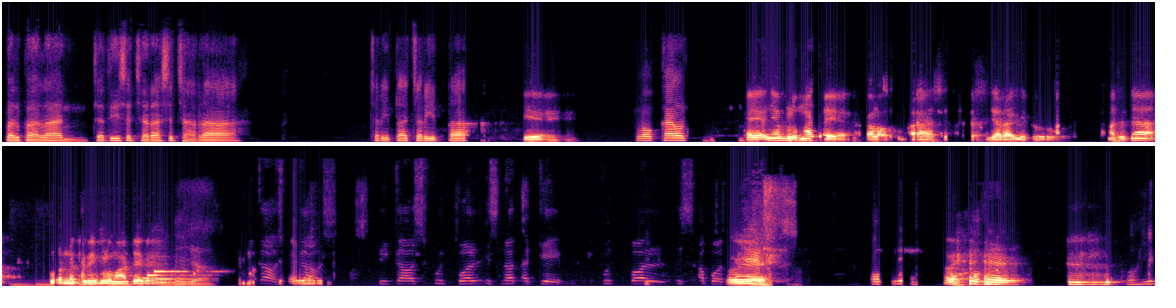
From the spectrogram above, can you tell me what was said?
bal-balan. Jadi sejarah-sejarah, cerita-cerita Iya. lokal. Kayaknya belum ada ya kalau bahas sejarah gitu. Maksudnya luar negeri belum ada kayaknya. Iya. Because, because, because football is not a game. Football is about Oh, iya. Yes. Oh, iya. oh iya.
